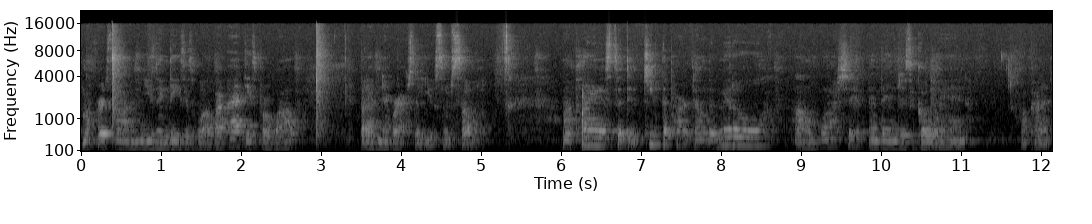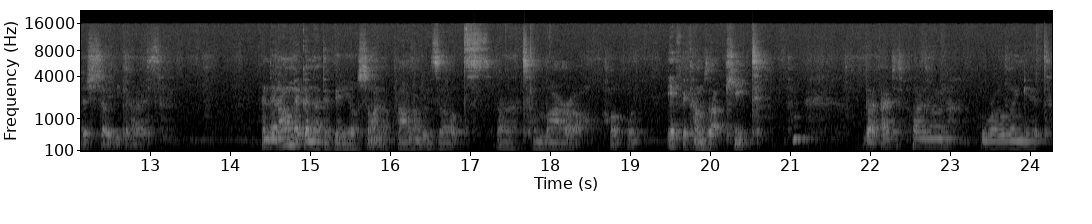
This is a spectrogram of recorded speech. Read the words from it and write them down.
my first time using these as well. I've had these for a while, but I've never actually used them. So my plan is to do, keep the part down the middle, um, wash it, and then just go in. I'll kind of just show you guys. And then I'll make another video showing the final results uh, tomorrow, hopefully, if it comes out cute. But I just plan on rolling it.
